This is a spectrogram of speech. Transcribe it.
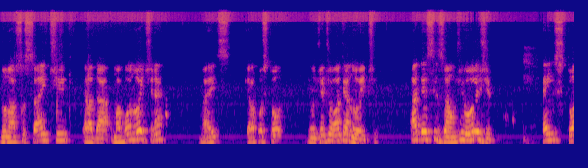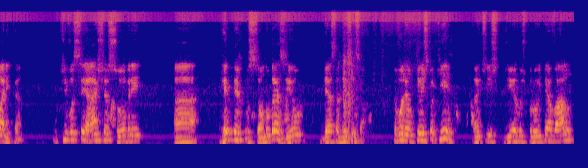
no nosso site. Ela dá uma boa noite, né? Mas que ela postou no dia de ontem à noite. A decisão de hoje é histórica o que você acha sobre a repercussão no Brasil dessa decisão. Eu vou ler um texto aqui, antes de irmos para o intervalo.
